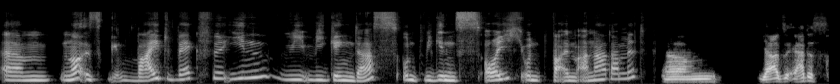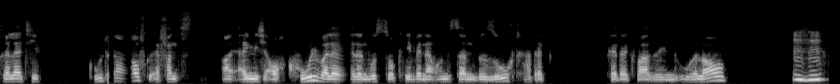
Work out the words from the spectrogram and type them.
ähm, ne, ist weit weg für ihn. Wie, wie ging das und wie ging es euch und vor allem Anna damit? Ähm, ja, also er hat es relativ gut auf, er fand es eigentlich auch cool, weil er dann wusste, okay, wenn er uns dann besucht, hat er fährt er quasi in Urlaub. Mhm.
